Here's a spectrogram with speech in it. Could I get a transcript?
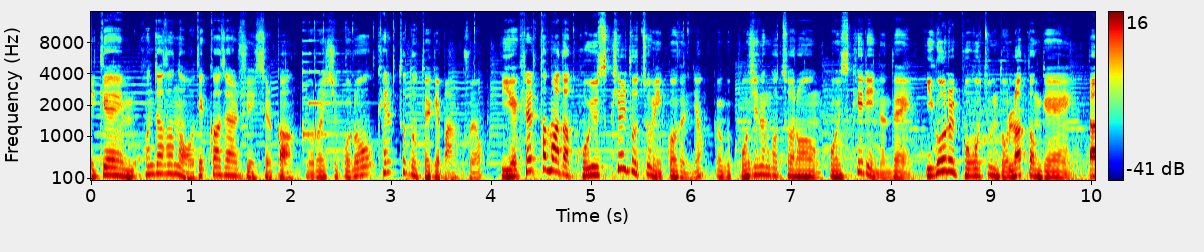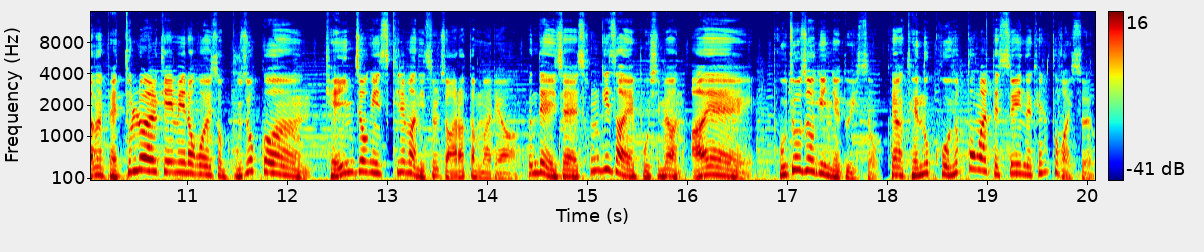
이 게임 혼자서는 어디까지 할 수 있을까? 이런 식으로 캐릭터도 되게 많고요. 이게 캐릭터마다 고유 스킬도 좀 있거든요. 여기 보시는 것처럼 고유 스킬이 있는데 이거를 보고 좀 놀랐던 게 나는 배틀로얄 게임이라고 해서 무조건 개인적인 스킬만 있을 줄 알았단 말이야. 근데 이제 성기사에 보시면 아예 보조적인 얘도 있어. 그냥 대놓고 협동할 때 쓰이는 캐릭터가 있어요.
